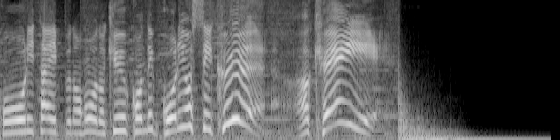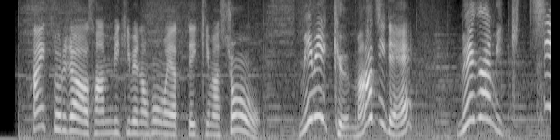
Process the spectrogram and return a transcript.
氷タイプの方のキューコンでゴリ押していくオッケーはいそれじゃあ3匹目の方もやっていきましょう。ミミックマジで？女神きちや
